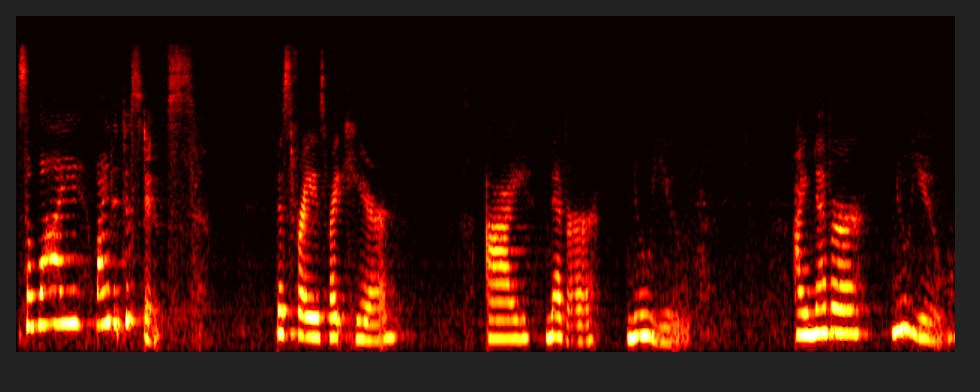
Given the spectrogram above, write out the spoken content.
So why why the distance? This phrase right here I never knew you. I never knew you.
